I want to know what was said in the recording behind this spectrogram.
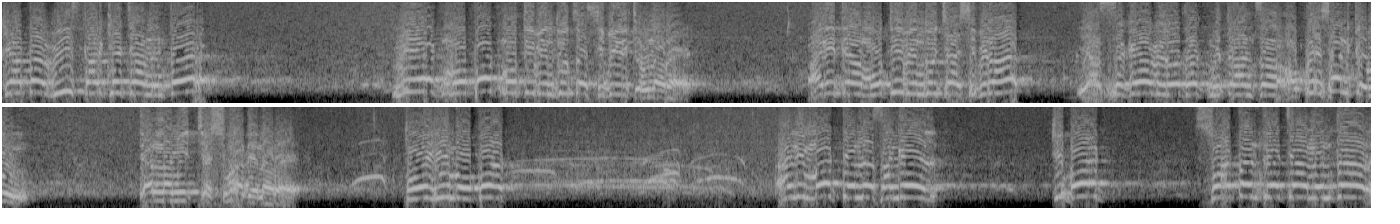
की आता वीस तारखेच्या नंतर मी एक मोफत मोतीबिंदूचं शिबिर ठेवणार आहे. आणि त्या मोतीबिंदूच्या शिबिरात या सगळ्या विरोधक मित्रांचं ऑपरेशन करून त्यांना मी चष्मा देणार आहे. तोही मोफत. आणि मग त्यांना सांगेल की बघ स्वातंत्र्याच्या नंतर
